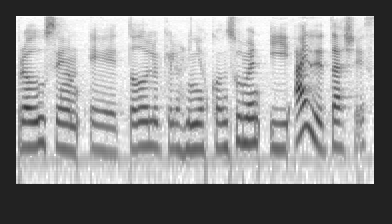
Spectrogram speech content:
producen eh, todo lo que los niños consumen. Y hay detalles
